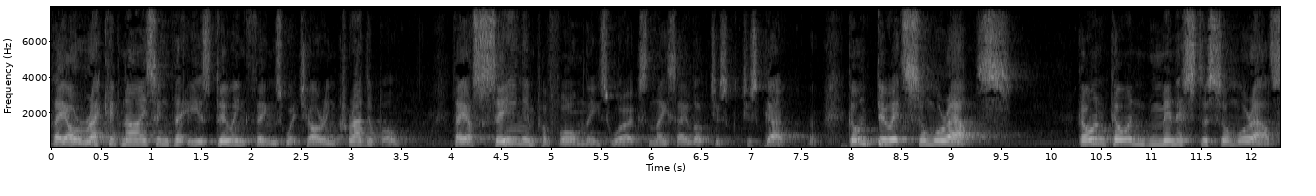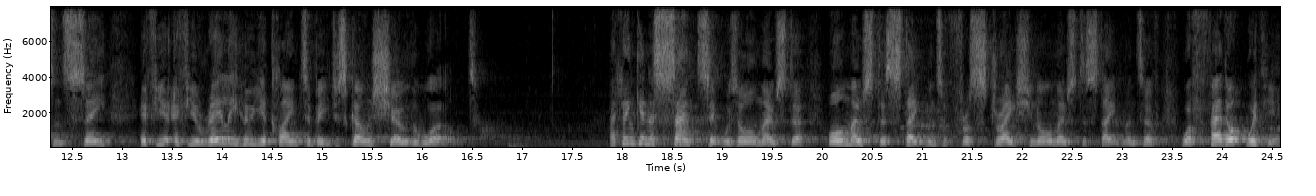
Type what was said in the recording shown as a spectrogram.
they are recognizing that he is doing things which are incredible. They are seeing him perform these works and they say, Look, just, just go. Go and do it somewhere else. Go and, go and minister somewhere else and see if, you, if you're really who you claim to be. Just go and show the world. I think, in a sense, it was almost a, almost a statement of frustration, almost a statement of, we're fed up with you.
